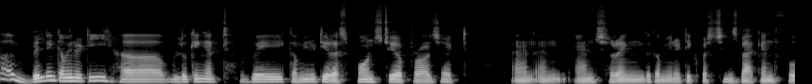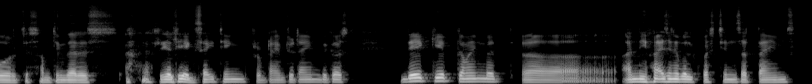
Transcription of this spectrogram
uh, building community uh, looking at way community responds to your project and and answering the community questions back and forth is something that is really exciting from time to time because they keep coming with uh, unimaginable questions at times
